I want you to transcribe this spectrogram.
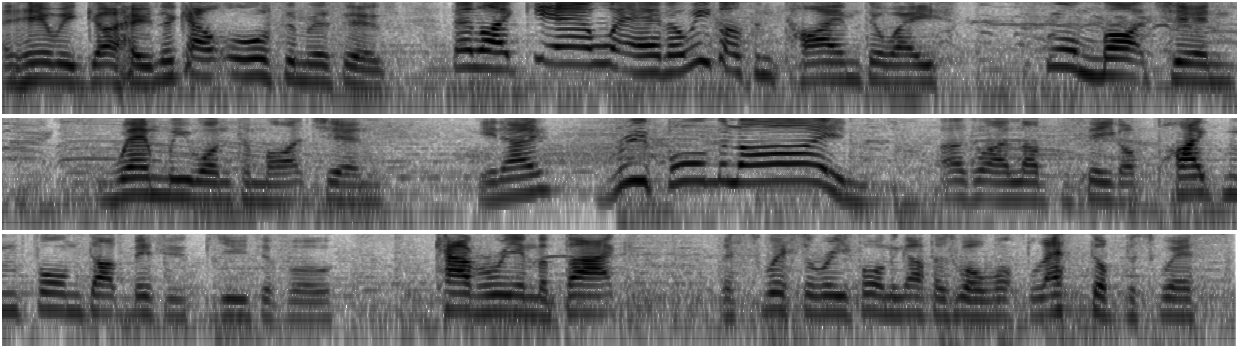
And here we go. Look how awesome this is. They're like, yeah, whatever. We got some time to waste. We'll march in when we want to march in. You know? Reform the line! That's what I love to see. Got pikemen formed up. This is beautiful. Cavalry in the back. The Swiss are reforming up as well. What's left of the Swiss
